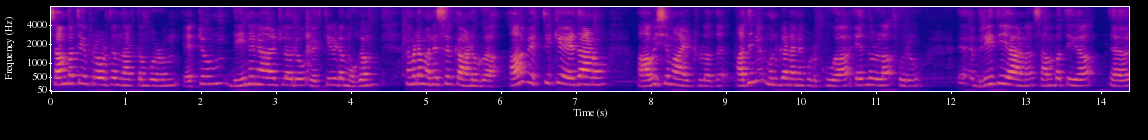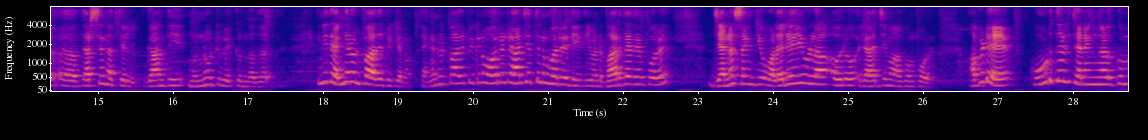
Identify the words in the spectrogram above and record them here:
സാമ്പത്തിക പ്രവർത്തനം നടത്തുമ്പോഴും ഏറ്റവും ദീനനായിട്ടുള്ള ഒരു വ്യക്തിയുടെ മുഖം നമ്മുടെ മനസ്സിൽ കാണുക. ആ വ്യക്തിക്ക് ഏതാണോ ആവശ്യമായിട്ടുള്ളത് അതിന് മുൻഗണന കൊടുക്കുക എന്നുള്ള ഒരു രീതിയാണ് സാമ്പത്തിക ദർശനത്തിൽ ഗാന്ധി മുന്നോട്ട് വെക്കുന്നത്. ഇനി ഇത് എങ്ങനെ ഉൽപ്പാദിപ്പിക്കണം? എങ്ങനെ ഉൽപ്പാദിപ്പിക്കണം? ഓരോ രാജ്യത്തിനും ഓരോ രീതിയുണ്ട്. ഭാരതത്തെ പോലെ ജനസംഖ്യ വളരെയുള്ള ഒരു രാജ്യമാകുമ്പോൾ അവിടെ കൂടുതൽ ജനങ്ങൾക്കും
